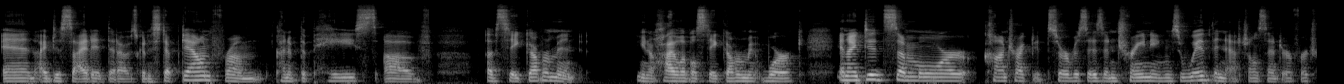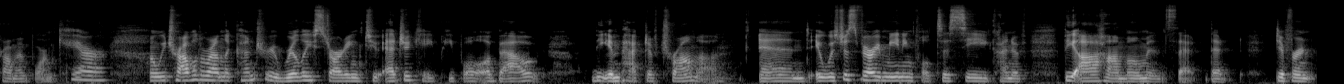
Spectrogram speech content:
and I decided that I was going to step down from kind of the pace of of state government you know high level state government work. And i did some more contracted services and trainings with the national center for trauma informed care. And we traveled around the country really starting to educate people about the impact of trauma and it was just very meaningful to see kind of the aha moments that that different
